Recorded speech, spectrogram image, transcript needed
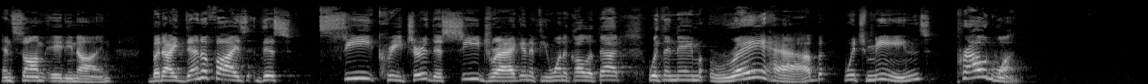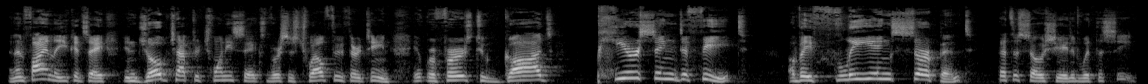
and Psalm 89, but identifies this sea creature, this sea dragon, if you want to call it that, with the name Rahab, which means proud one. And then finally, you could say in Job chapter 26, verses 12 through 13, it refers to God's piercing defeat of a fleeing serpent that's associated with the sea.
